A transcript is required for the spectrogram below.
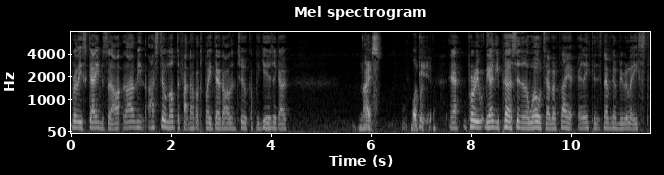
release games, I, I mean, I still love the fact that I got to play Dead Island 2 a couple of years ago. Nice. You. Yeah, probably the only person in the world to ever play it, really, because it's never going to be released.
